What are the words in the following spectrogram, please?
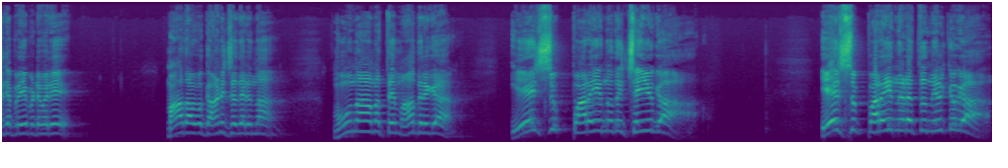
എന്റെ പ്രിയപ്പെട്ടവരെ മാതാവ് കാണിച്ചു തരുന്ന മൂന്നാമത്തെ മാതൃക യേശു പറയുന്നത് ചെയ്യുക. യേശു പറയുന്നിടത്ത് നിൽക്കുക.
